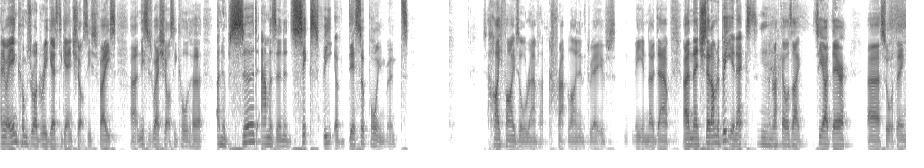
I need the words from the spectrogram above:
Anyway, in comes Rodriguez to get in Shotzi's face. Uh, and this is where Shotzi called her an absurd Amazon and six feet of disappointment high fives all around for that crap line in the creatives meeting, no doubt. And then she said, I'm going to beat you next. And Raquel was like, see you out there, uh, sort of thing.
